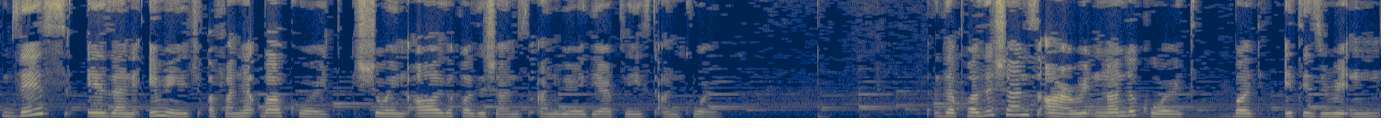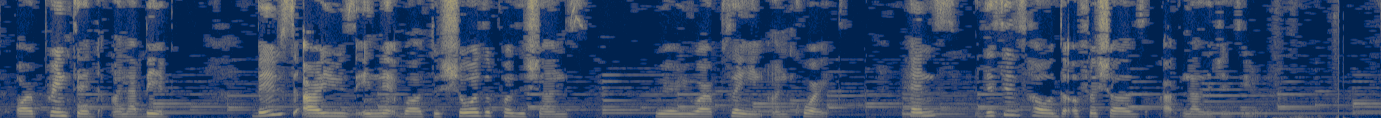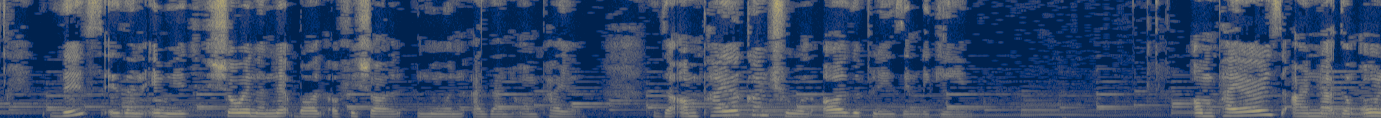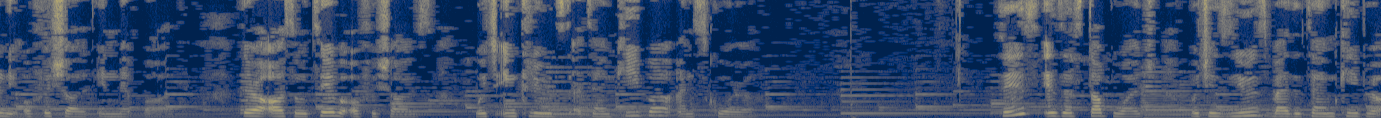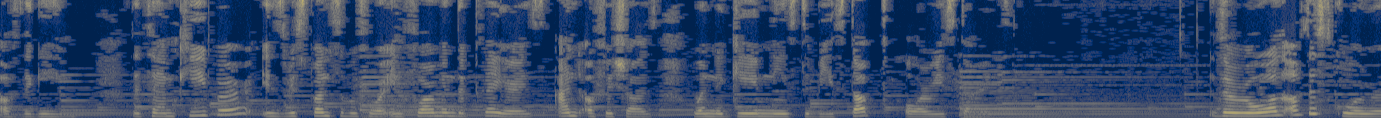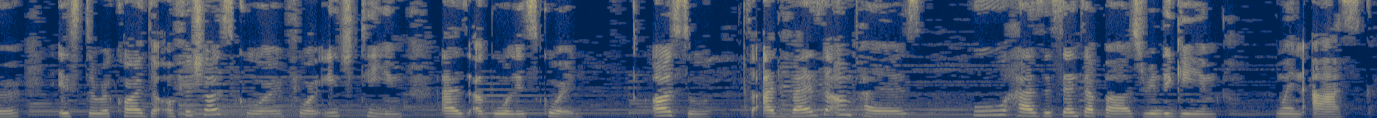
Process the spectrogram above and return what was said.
This is an image of a netball court showing all the positions and where they are placed on court. The positions aren't written on the court, but it is written or printed on a bib. Bibs are used in netball to show the positions where you are playing on court. Hence, this is how the officials acknowledges you. This is an image showing a netball official known as an umpire. The umpire controls all the plays in the game. Umpires are not the only official in netball. There are also table officials, which includes a timekeeper and scorer. This is a stopwatch which is used by the timekeeper of the game. The timekeeper is responsible for informing the players and officials when the game needs to be stopped or restarted. The role of the scorer is to record the official score for each team as a goal is scored. Also, to advise the umpires who has the center pass during the game when asked.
